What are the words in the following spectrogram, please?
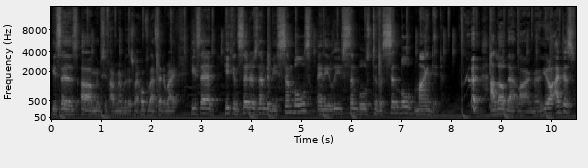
He says, um, let me see if I remember this right. Hopefully I said it right. He said he considers them to be symbols and he leaves symbols to the symbol minded. I love that line, man. You know, I just,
